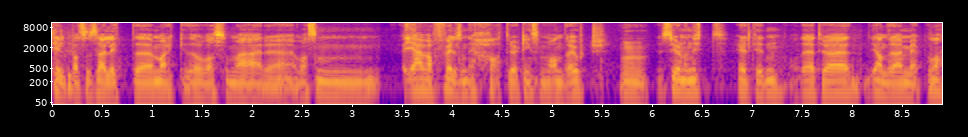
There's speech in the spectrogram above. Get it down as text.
tilpasse seg litt eh, markedet og hva som er eh, hva som, Jeg er i veldig sånn, jeg hater å gjøre ting som andre har gjort. Mm. Så gjør noe nytt hele tiden, og det tror jeg de andre er med på. da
